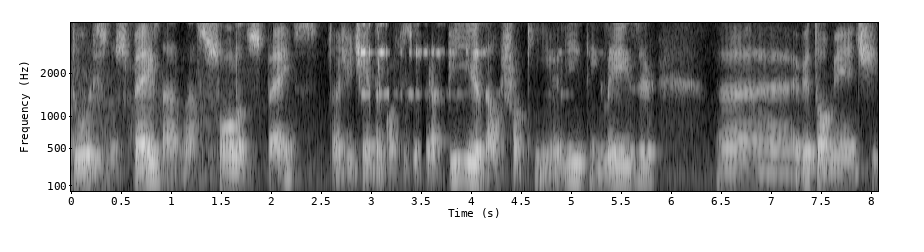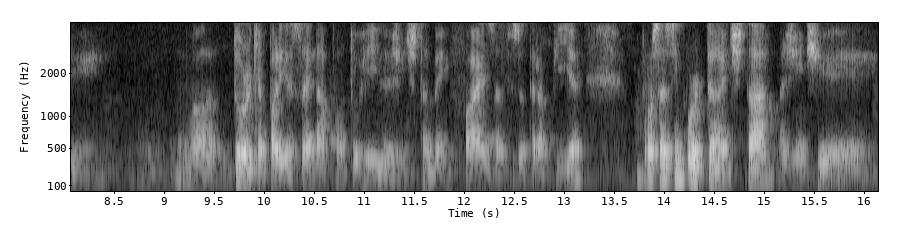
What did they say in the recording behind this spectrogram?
dores nos pés, na, na sola dos pés. Então a gente entra com a fisioterapia, dá um choquinho ali, tem laser. Uh, eventualmente uma dor que apareça aí na panturrilha, a gente também faz a fisioterapia. Um processo importante, tá? A gente,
